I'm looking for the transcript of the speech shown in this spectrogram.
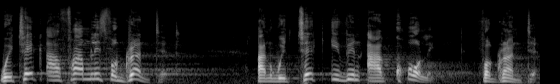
We take our families for granted. And we take even our calling for granted.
